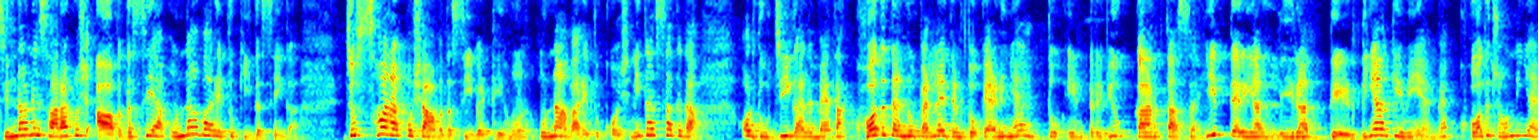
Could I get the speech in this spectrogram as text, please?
ਜਿਨ੍ਹਾਂ ਨੇ ਸਾਰਾ ਕੁਝ ਆਪ ਦੱਸਿਆ, ਉਹਨਾਂ ਬਾਰੇ ਤੂੰ ਕੀ ਦੱਸੇਗਾ? ਜੋ ਸਾਰਾ ਕੁਝ ਆਪ ਦੱਸੀ ਬੈਠੇ ਹੋਣ, ਉਹਨਾਂ ਬਾਰੇ ਤੂੰ ਕੁਝ ਨਹੀਂ ਦੱਸ ਸਕਦਾ। ਔਰ ਦੂਜੀ ਗੱਲ, ਮੈਂ ਤਾਂ ਖੁਦ ਤੈਨੂੰ ਪਹਿਲਾਂ ਹੀ ਦਿਨ ਤੋਂ ਕਹਿਣੀ ਹੈ ਤੂੰ ਇੰਟਰਵਿਊ ਕਰ ਤਾਂ ਸਹੀ, ਤੇਰੀਆਂ ਲੀਰਾਂ ਢੇੜਦੀਆਂ ਕਿਵੇਂ ਐ? ਮੈਂ ਖੁਦ ਚਾਹੁੰਨੀ ਐ।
